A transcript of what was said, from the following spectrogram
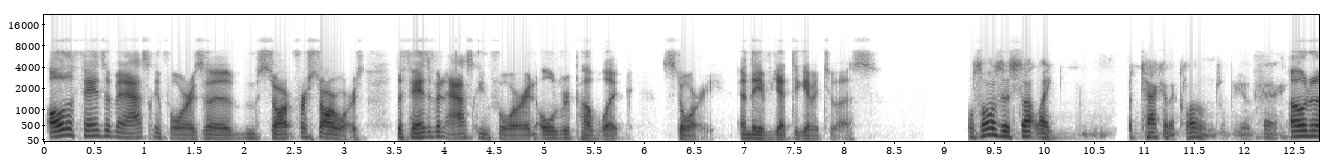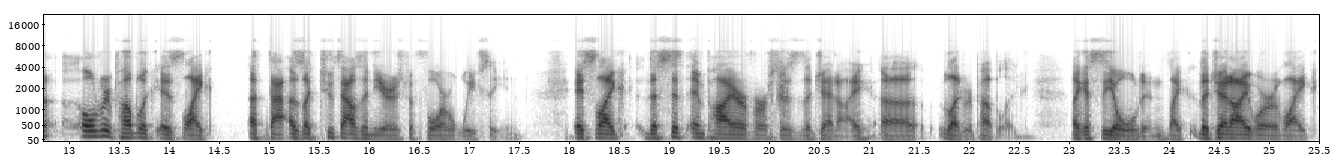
All the fans have been asking for is a star for Star Wars. The fans have been asking for an Old Republic story, and they have yet to give it to us. Well, as long as it's not like Attack of the Clones, we'll be okay. Oh no, Old Republic is like a that is like two thousand years before what we've seen. It's like the Sith Empire versus the Jedi uh led Republic. Like it's the olden. Like the Jedi were like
